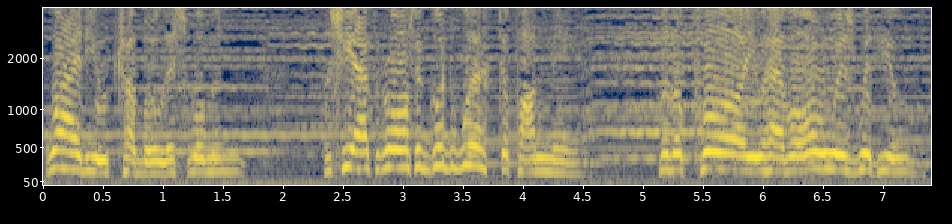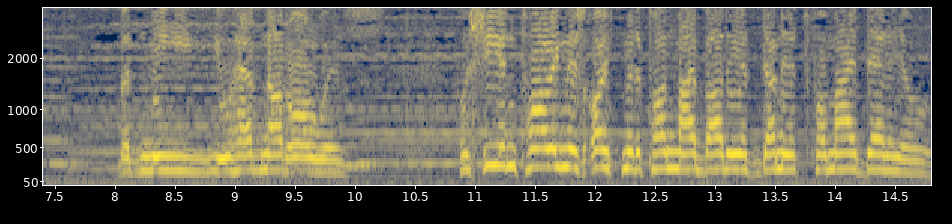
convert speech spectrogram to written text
Why do you trouble this woman? For she hath wrought a good work upon me. For the poor you have always with you, but me you have not always. For she in pouring this ointment upon my body hath done it for my burial.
